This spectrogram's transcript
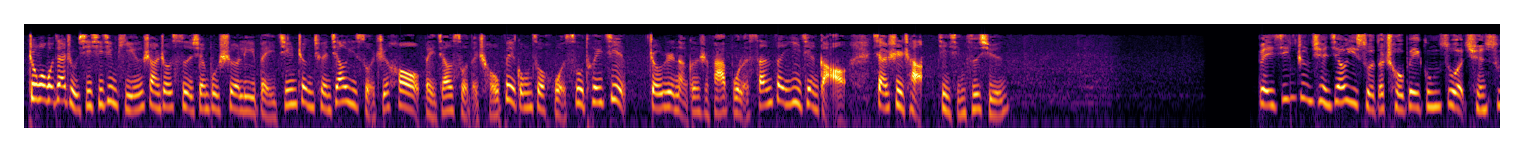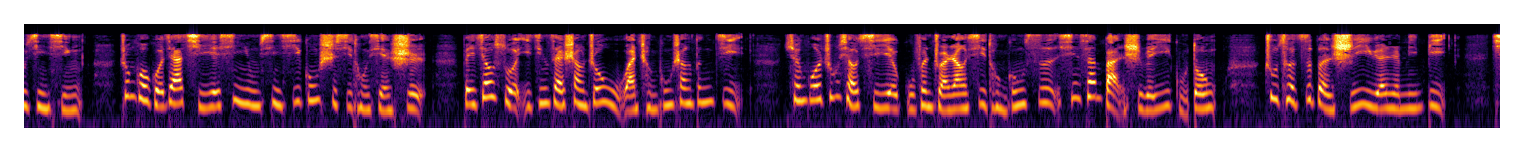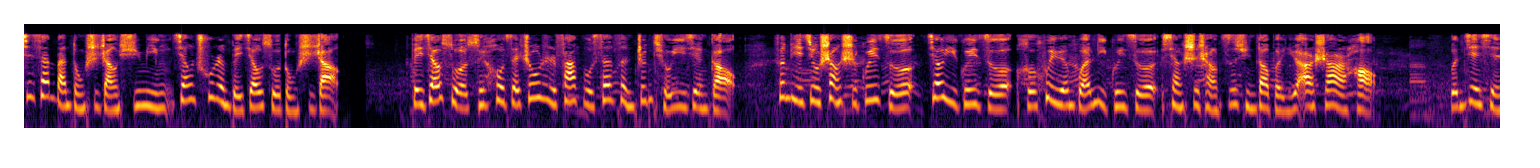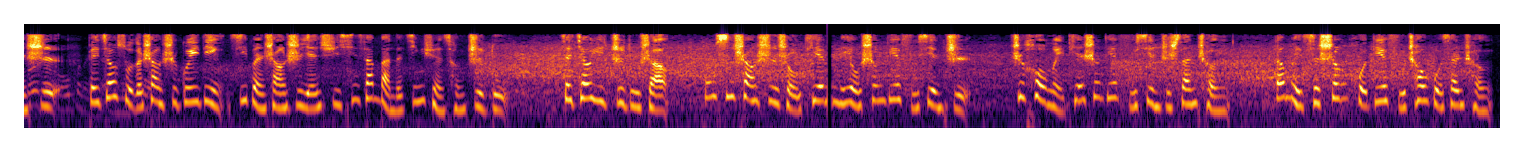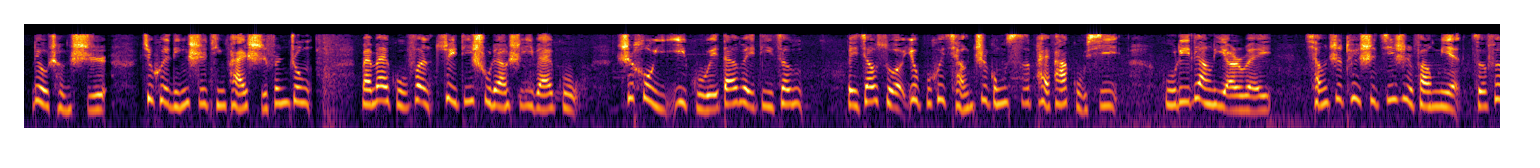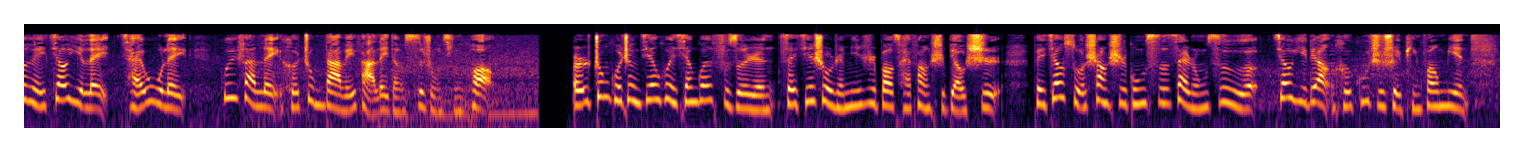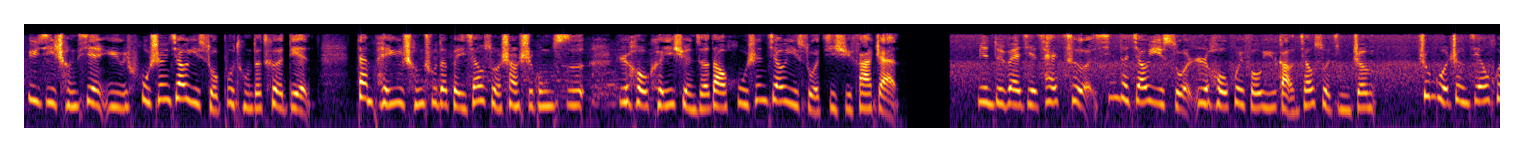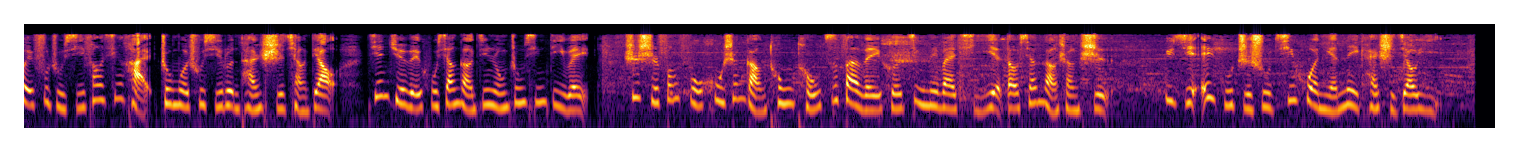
中国国家主席习近平上周四宣布设立北京证券交易所之后，北交所的筹备工作火速推进。周日呢，更是发布了三份意见稿，向市场进行咨询。北京证券交易所的筹备工作全速进行。中国国家企业信用信息公示系统显示，北交所已经在上周五完成工商登记。全国中小企业股份转让系统公司新三板是唯一股东，注册资本十亿元人民币。新三板董事长徐明将出任北交所董事长。北交所随后在周日发布三份征求意见稿。分别就上市规则、交易规则和会员管理规则向市场咨询到本月二十二号。文件显示，北交所的上市规定基本上是延续新三板的精选层制度。在交易制度上，公司上市首天没有升跌幅限制，之后每天升跌幅限制三成。当每次升或跌幅超过三成、六成时，就会临时停牌十分钟。买卖股份最低数量是一百股。之后以一股为单位递增，北交所又不会强制公司派发股息，鼓励量力而为。强制退市机制方面，则分为交易类、财务类、规范类和重大违法类等四种情况。而中国证监会相关负责人在接受人民日报采访时表示，北交所上市公司在融资额、交易量和估值水平方面，预计呈现与沪深交易所不同的特点。但培育成熟的北交所上市公司，日后可以选择到沪深交易所继续发展。面对外界猜测，新的交易所日后会否与港交所竞争？中国证监会副主席方星海周末出席论坛时强调，坚决维护香港金融中心地位，支持丰富沪深港通投资范围和境内外企业到香港上市。预计 A 股指数期货年内开始交易。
